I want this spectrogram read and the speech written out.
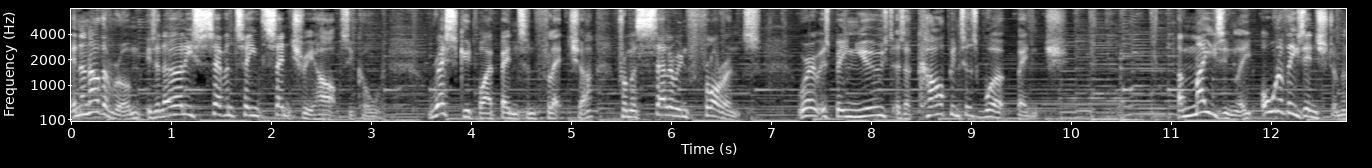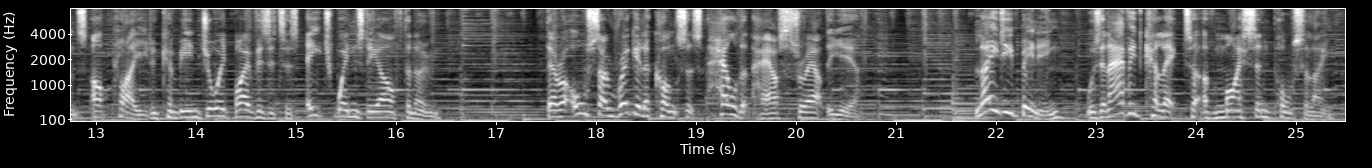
In another room is an early 17th century harpsichord, rescued by Benton Fletcher from a cellar in Florence, where it was being used as a carpenter's workbench. Amazingly, all of these instruments are played and can be enjoyed by visitors each Wednesday afternoon. There are also regular concerts held at the house throughout the year. Lady Binning was an avid collector of Meissen porcelain.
